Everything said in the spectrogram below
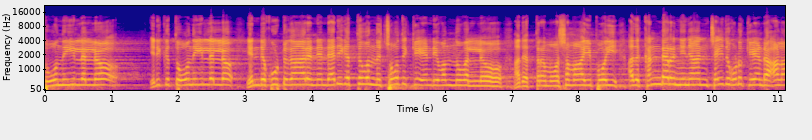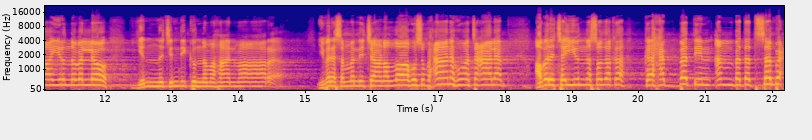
തോന്നിയില്ലല്ലോ. എനിക്ക് തോന്നിയില്ലല്ലോ എൻ്റെ കൂട്ടുകാരൻ എൻ്റെ അരികത്ത് വന്ന് ചോദിക്കേണ്ടി വന്നുവല്ലോ അതെത്ര മോശമായി പോയി അത് കണ്ടറിഞ്ഞ് ഞാൻ ചെയ്തു കൊടുക്കേണ്ട ആളായിരുന്നുവല്ലോ എന്ന് ചിന്തിക്കുന്ന മഹാന്മാർ ഇവരെ സംബന്ധിച്ചാണ് അള്ളാഹു സുബാനഹു ചാല അവർ ചെയ്യുന്ന സ്വതക كحبة أنبتت سبع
